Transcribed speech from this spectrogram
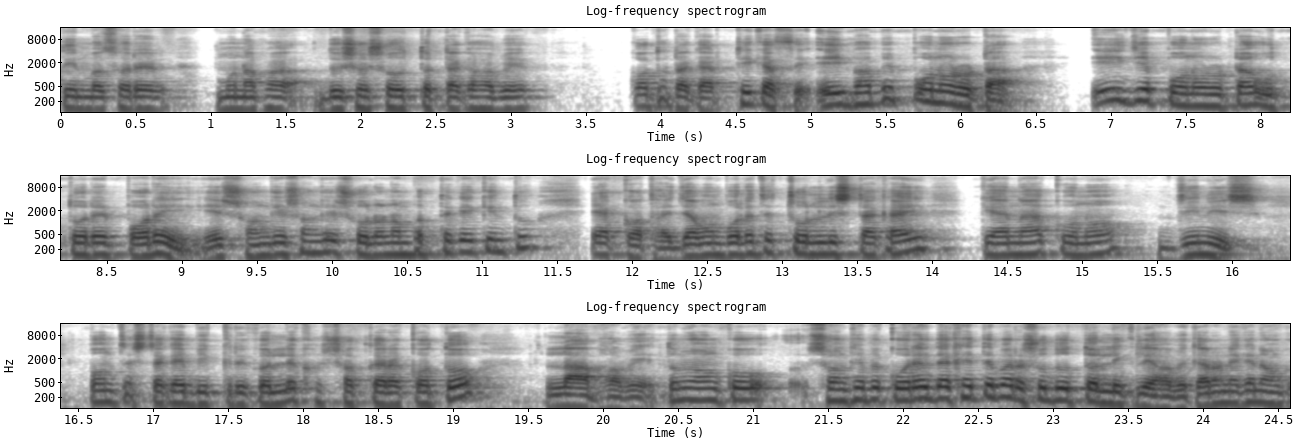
তিন বছরের মুনাফা দুশো সত্তর টাকা হবে, কত টাকার? ঠিক আছে, এইভাবে পনেরোটা। এই যে পনেরোটা উত্তরের পরেই, এর সঙ্গে সঙ্গে ষোলো নম্বর থেকে কিন্তু এক কথায়, যেমন বলেছে চল্লিশ টাকায় কেনা কোনো জিনিস, পঞ্চাশ টাকায় বিক্রি করলে শতকরা কত? লাভ হবে। তুমি অঙ্ক সংক্ষেপে করেও দেখাইতে পারো, শুধু উত্তর লিখলে হবে, কারণ এখানে অঙ্ক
